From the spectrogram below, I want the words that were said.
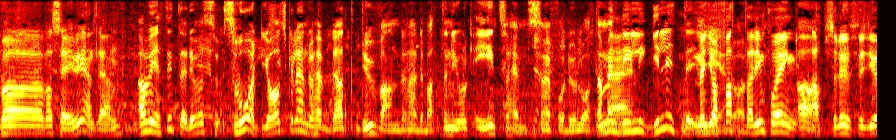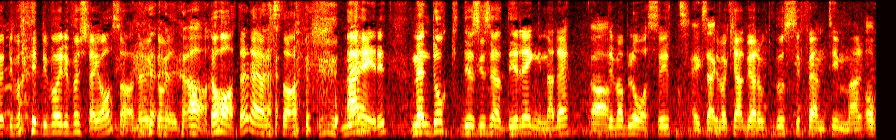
Vad, vad säger vi egentligen? Jag vet inte, det var svårt. Jag skulle ändå hävda att du vann den här debatten. New York är inte så hemskt som jag får det att låta. Men Nej. det ligger lite i Men jag det ändå. fattar din poäng, Ja. absolut. För det, det, var, det var ju det första jag sa när vi kom hit. Ja. Jag hatar den här jävla stan. Men, hate it. Men dock, det skulle säga att det regnade, Ja. det var blåsigt, Exakt. det var kallt, vi hade åkt buss i fem timmar. Och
